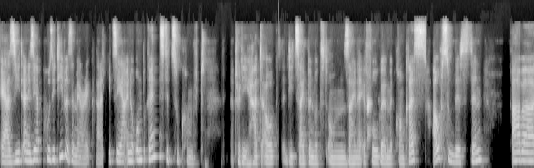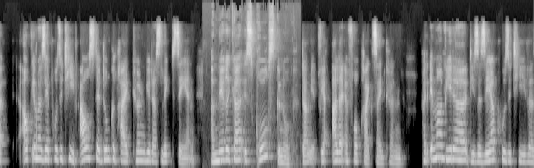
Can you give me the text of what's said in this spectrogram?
Er sieht eine sehr positives Amerika. Ich sehe eine unbegrenzte Zukunft. Natürlich hat auch die Zeit benutzt, um seine Erfolge mit Kongress aufzulisten, aber auch immer sehr positiv. Aus der Dunkelheit können wir das Licht sehen. Amerika ist groß genug, damit wir alle erfolgreich sein können. Hat immer wieder diese sehr positive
